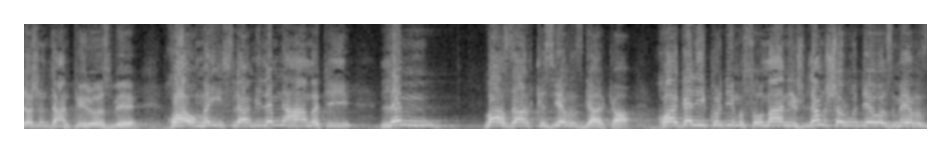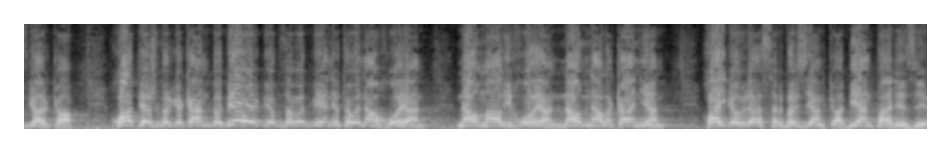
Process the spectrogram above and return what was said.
جەژنتان پیرۆز بێ خوا ئومەی ئیسلامی لەم نەهامەتی لەم بازار کزیە ڕزگار کا خوا گەلی کوردی مسوڵمانیش لەم شەڕ و دێوەزمەیە ڕزگار کا خوا پێشمەرگەکان بەبێ ئەوەی بێ زەڕەت بهێنێتەوە ناو خۆیان ناو ماڵی خۆیان ناو مناڵەکانیان خوای گەورە سەربەرزیان کا بیان پارێزێ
